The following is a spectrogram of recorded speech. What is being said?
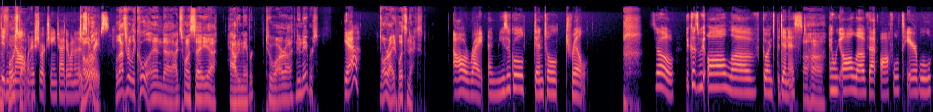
Because I in did not want to shortchange either one of those Totally. stories. Well, that's really cool. And uh, I just want to say, yeah, howdy, neighbor, to our uh, new neighbors. Yeah. All right, what's next? All right, a musical dental drill. so, because we all love going to the dentist, Uh huh. and we all love that awful, terrible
